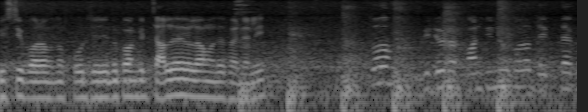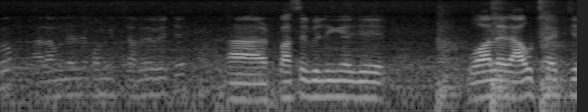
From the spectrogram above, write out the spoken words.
বৃষ্টি পড়ার মতো পড়ছে যেহেতু কংক্রিট চালু হয়ে গেলো আমাদের ফাইনালি তো ভিডিওটা কন্টিনিউ করো দেখতে থাকো আর আমাদের যে কংক্রিট চালু হয়ে গেছে। আর পাশের বিল্ডিংয়ে যে ওয়ালের আউটসাইড যে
